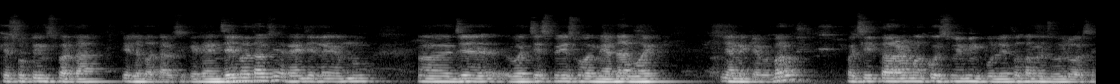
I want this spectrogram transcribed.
કે શૂટિંગ સ્પર્ધા એટલે બતાવશે, કે રેન્જ બતાવશે રેન્જ એટલે એમનું જે વચ્ચે સ્પેસ હોય, મેદાન હોય, એને કહેવાય. બરાબર? પછી તરણમાં કોઈ સ્વિમિંગ પુલ એ તો તમે જોયેલો હશે.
